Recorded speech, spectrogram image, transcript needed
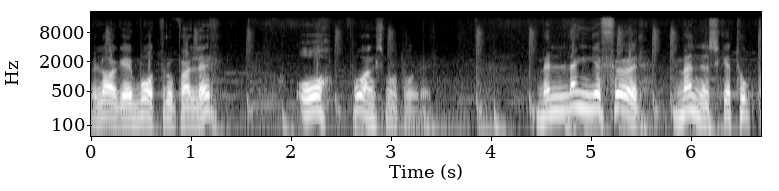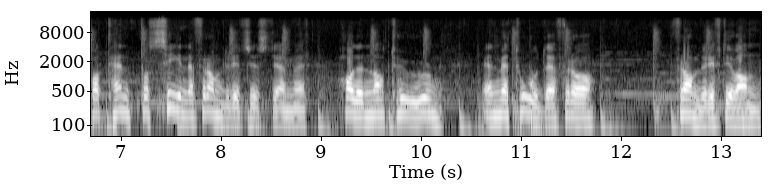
vi lager båtpropeller, og påhengsmotorer. Men lenge før mennesket tok patent på sine framdriftssystemer, hadde naturen en metode for å framdrift i vann.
